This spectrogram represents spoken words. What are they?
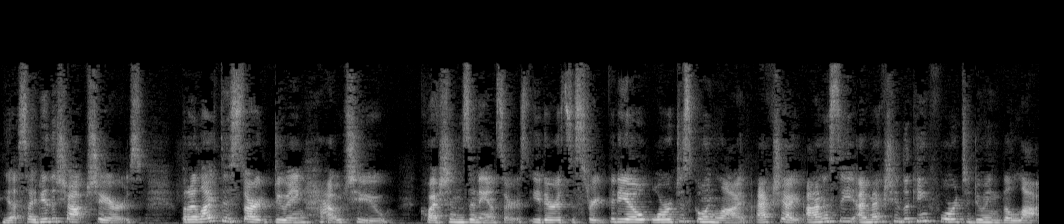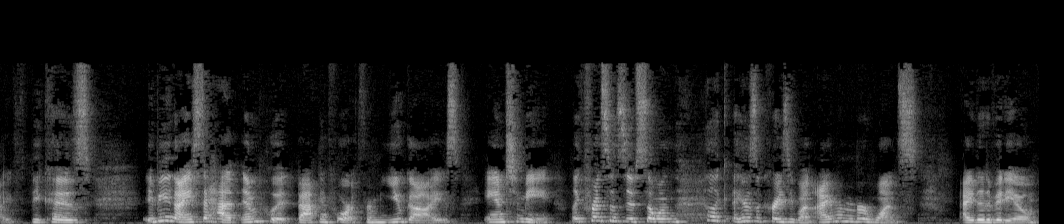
Yes, I do the shop shares, but I like to start doing how-to questions and answers. Either it's a straight video or just going live. Actually, I honestly, I'm actually looking forward to doing the live because it'd be nice to have input back and forth from you guys and to me. Like for instance, if someone, like here's a crazy one. I remember once I did a video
